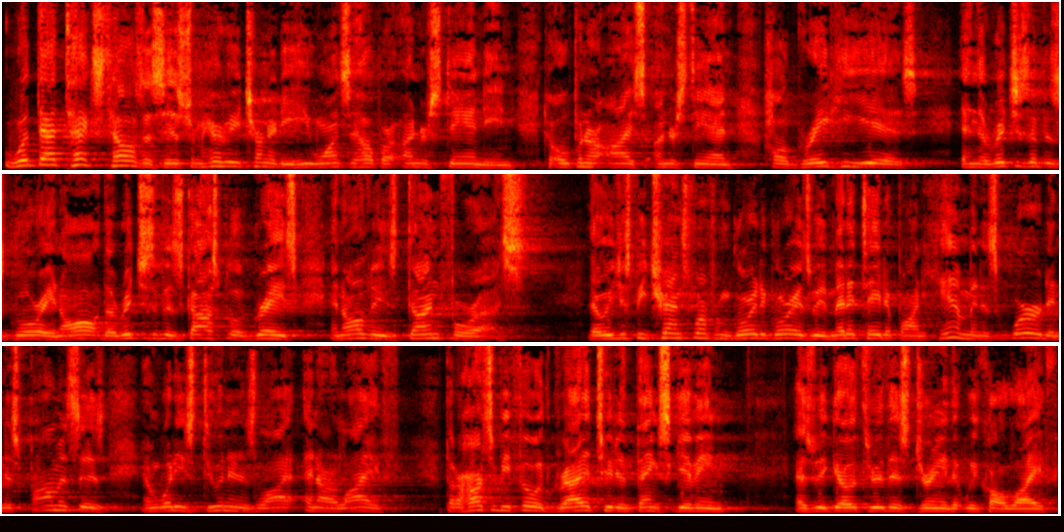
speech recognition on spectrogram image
What that text tells us is from here to eternity, he wants to help our understanding, to open our eyes to understand how great he is and the riches of his glory and all the riches of his gospel of grace and all that he's done for us. That we just be transformed from glory to glory as we meditate upon him and his word and his promises and what he's doing in, his li- in our life that our hearts would be filled with gratitude and thanksgiving as we go through this journey that we call life,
